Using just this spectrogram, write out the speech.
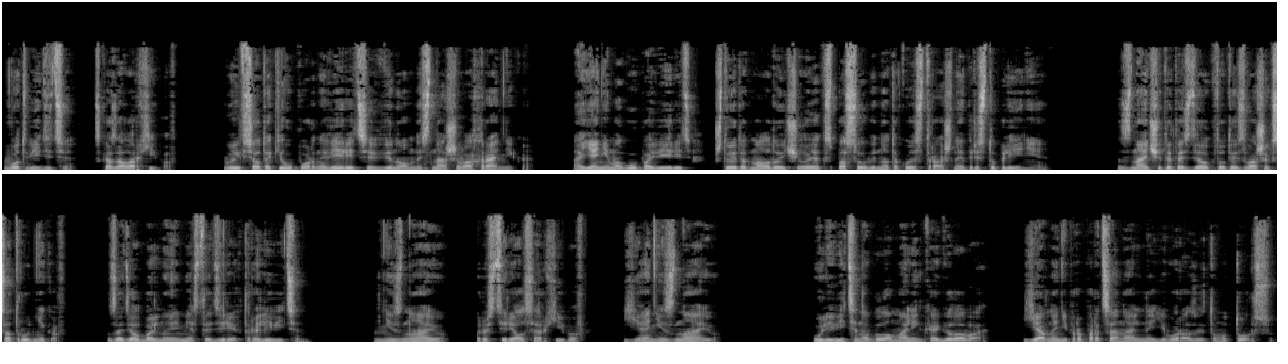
«Вот видите», – сказал Архипов, – «вы все-таки упорно верите в виновность нашего охранника. А я не могу поверить, что этот молодой человек способен на такое страшное преступление. «Значит, это сделал кто-то из ваших сотрудников?» – задел больное место директора Левитин. «Не знаю», – растерялся Архипов. «Я не знаю». У Левитина была маленькая голова, явно непропорциональная его развитому торсу.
